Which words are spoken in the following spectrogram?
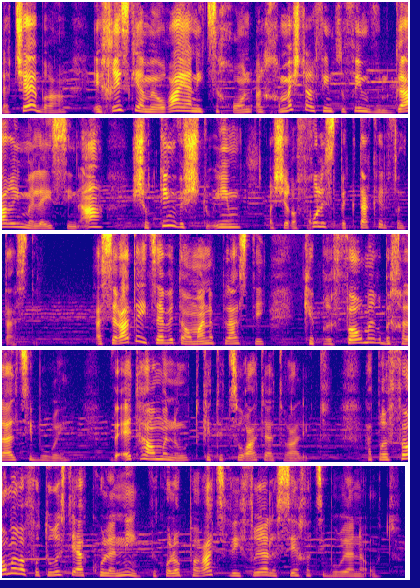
לצ'ברה הכריז כי המאורע היה ניצחון על חמשת אלפים צופים וולגריים מלאי שנאה, שוטים ושטויים, אשר הפכו לספקטקל פנטסטי. הסרטה עיצב את האומן הפלסטי כפרפורמר בחלל ציבורי, ואת האומנות כתצורה תיאטרלית. הפרפורמר הפוטוריסטי הקולני, וקולו פרץ והפריע לשיח הציבורי הנאות.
